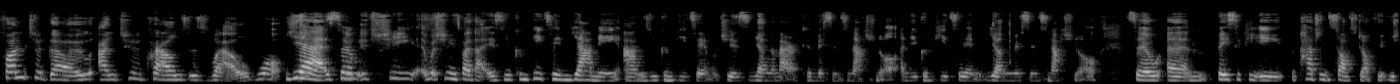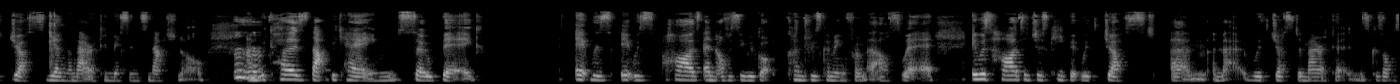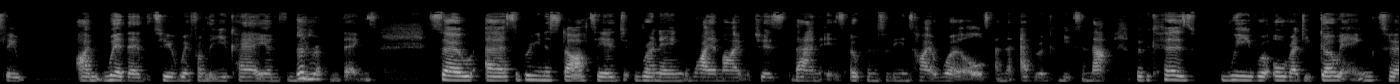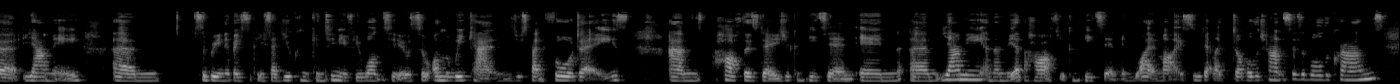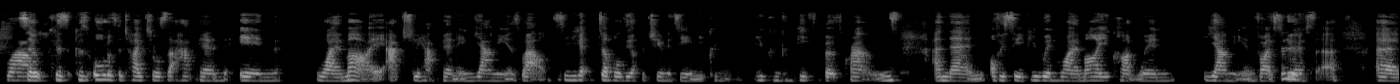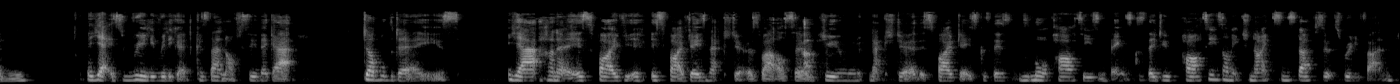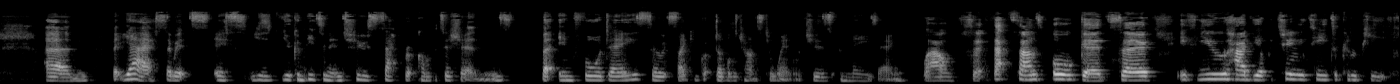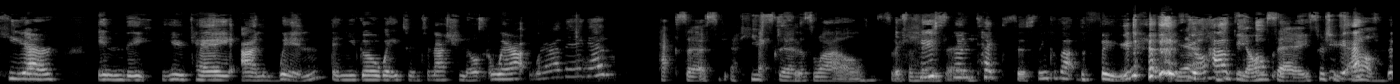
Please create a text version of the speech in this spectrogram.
fun to go and two crowns as well. What Yeah, so she what she means by that is you compete in Yami and you compete in which is Young American Miss International and you compete in Young Miss International. So um, basically, the pageant started off it was just Young American Miss International, Mhm. and because that became so big. It was it was hard, and obviously we've got countries coming from elsewhere. It was hard to just keep it with just um with just Americans because obviously I'm we're there too. We're from the UK and from Mhm. Europe and things. So uh, Sabrina started running YMI, which is then it's open to the entire world, and then everyone competes in that. But because we were already going to Yami, um, Sabrina basically said you can continue if you want to. So on the weekend, you spend four days, and half those days you're competing in um, Yami, and then the other half you're competing in YMI. So you get like double the chances of all the crowns. wow. So because all of the titles that happen in YMI actually happen in Yami as well. So you get double the opportunity and you can you can compete for both crowns. And then obviously if you win YMI you can't win Yami and vice Mm. versa. Um, but yeah, it's really really good because then obviously they get double the days. Yeah, Hannah is five is five days next year as well. So Oh. June next year there's five days because there's more parties and things because they do parties on each nights and stuff. So it's really fun. Um, but yeah, so it's it's you're competing in two separate competitions, but in four days. So it's like you've got double the chance to win, which is amazing. Wow, so that sounds all good. So if you had the opportunity to compete here in the UK and win, then you go away to internationals. And where where are they again? Texas, Houston Texas. as well. So Houston. Texas. Think about the food. Yeah, You'll have Beyonce, where she's Yeah. from.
